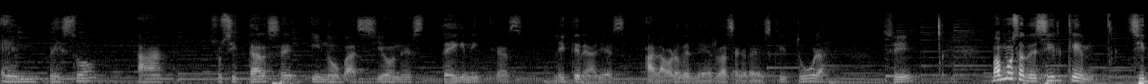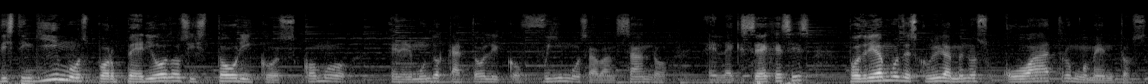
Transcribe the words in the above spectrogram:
empezó a suscitarse innovaciones técnicas literarias a la hora de leer la Sagrada Escritura. ¿sí? Vamos a decir que si distinguimos por periodos históricos cómo en el mundo católico fuimos avanzando en la exégesis, podríamos descubrir al menos cuatro momentos.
